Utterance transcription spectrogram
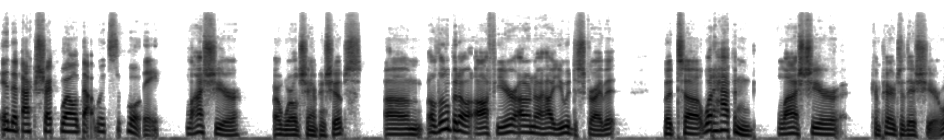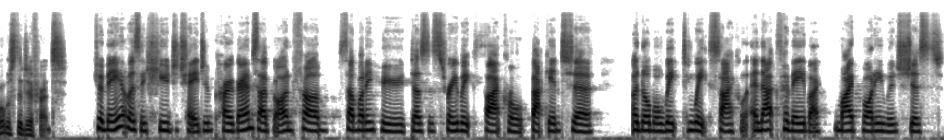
in the backstroke world that would support me. Last year, our World Championships, um, a little bit of an off year. I don't know how you would describe it, but uh, what happened last year compared to this year? What was the difference? for me, it was a huge change in programs. I've gone from somebody who does this three week cycle back into a normal week to week cycle. And that for me, like my body was just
